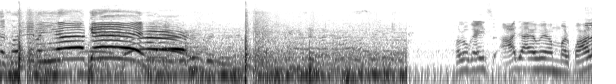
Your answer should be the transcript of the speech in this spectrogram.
दसोरी भैया के। हेलो गाइस आज आए हुए हम मरपाल,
